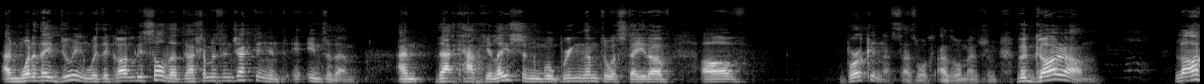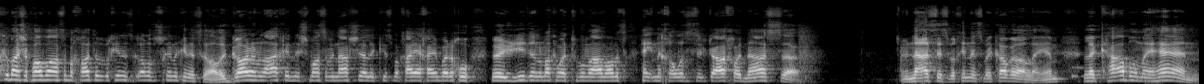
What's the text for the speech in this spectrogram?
And what are they doing with the godly soul that Hashem is injecting in, into them? And that calculation will bring them to a state of, of brokenness, as we'll, as we'll mention. The garam, לאק מה שפאל ואס מחת ובכינס גולף שכינה כינס גולף וגרם לאק נשמס ונפש לכיס בחיי חיים ברוך הוא וידידן למקום הטוב והמאמץ הן נחלס שתח ונעשה ונעשה בכינס מקבל עליהם לקבל מהן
